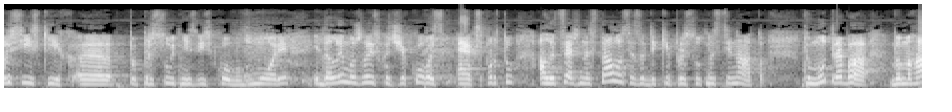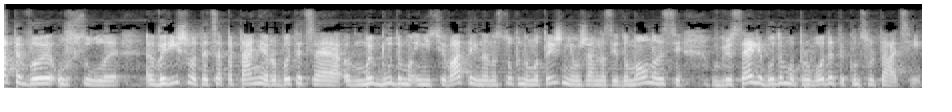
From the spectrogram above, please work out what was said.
російських присутність військову в морі і дали можливість хоч якогось експорту, але це ж не сталося завдяки присутності НАТО. Тому треба вимагати в Урсули, вирішувати це питання, робити це. Ми будемо ініціювати і на наступному тижні вже в нас є домовленості в Брюсселі. Будемо проводити консультації.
